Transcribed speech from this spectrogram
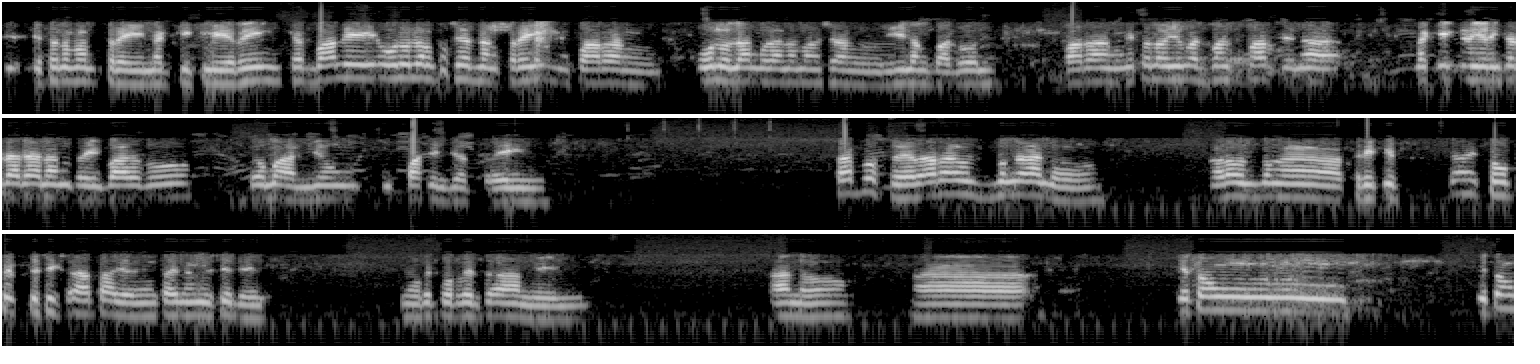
ito naman train, nagki-clearing. Kat- Bali, ulo lang to sir ng train, parang ulo lang, wala naman siyang hilang bagon. Parang ito lang yung advance party na nagki-clearing sa dadaan ng train bago dumaan yung passenger train. Tapos sir, around mga ano, around mga 350, ay, 256 ata yun, yung time ng incident, yung reported sa amin. Ano, ah, itong, itong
